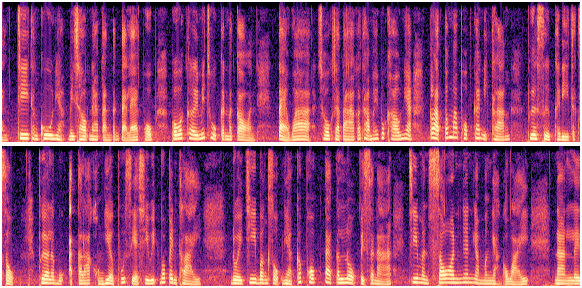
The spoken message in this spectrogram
งที่ทั้งคู่เนี่ยไม่ชอบหน้ากันตั้งแต่แรกพบ เพราะว่าเคยไม่ถูกกันมาก่อน แต่ว่าโชคชะตาก็ทำให้พวกเขาเนี่ยกลับต้องมาพบกันอีกครั้ง เพื่อสืบคดีจากศพ เพื่อระบุอัตลักษณ์ของเหยื่อผู้เสียชีวิตว่าเป็นใคร โดยที่บางศพเนี่ยก็พบแต่กระโหลกปริศนาที่มันซ่อนเงื่อนงำบางอย่างเอาไว้นั่นเลย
